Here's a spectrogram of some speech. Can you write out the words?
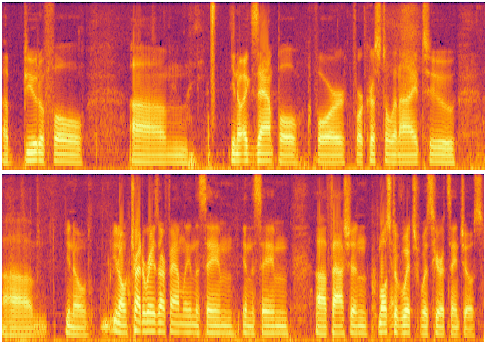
a beautiful um, you know example for for Crystal and I to um, you know you know try to raise our family in the same in the same uh, fashion. Most of which was here at St. Joe's.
